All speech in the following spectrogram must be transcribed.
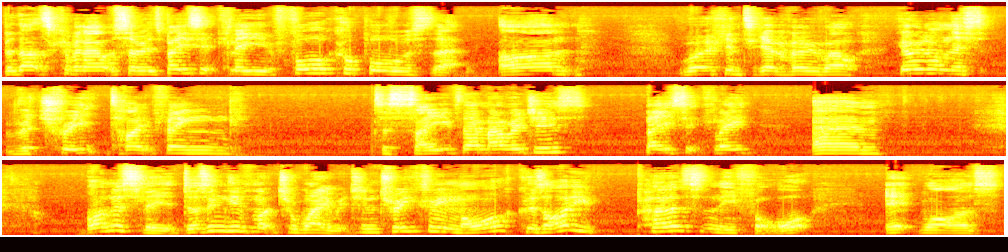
but that's coming out. So it's basically four couples that aren't working together very well, going on this retreat type thing to save their marriages, basically. Um, honestly, it doesn't give much away, which intrigues me more because I personally thought it was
